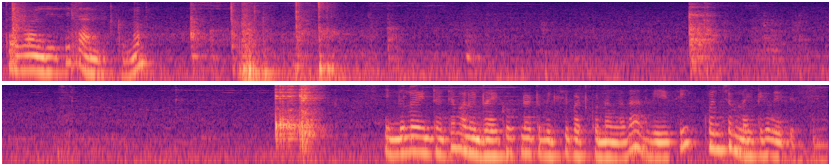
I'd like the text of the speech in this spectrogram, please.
స్టవ్ ఆన్ చేసి ప్యాన్ పెట్టుకుందాం. ఇందులో ఏంటంటే మనం డ్రై కోకోనట్ మిక్సీ పట్టుకున్నాం కదా అది వేసి కొంచెం లైట్గా వేపేసుకుందాం.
